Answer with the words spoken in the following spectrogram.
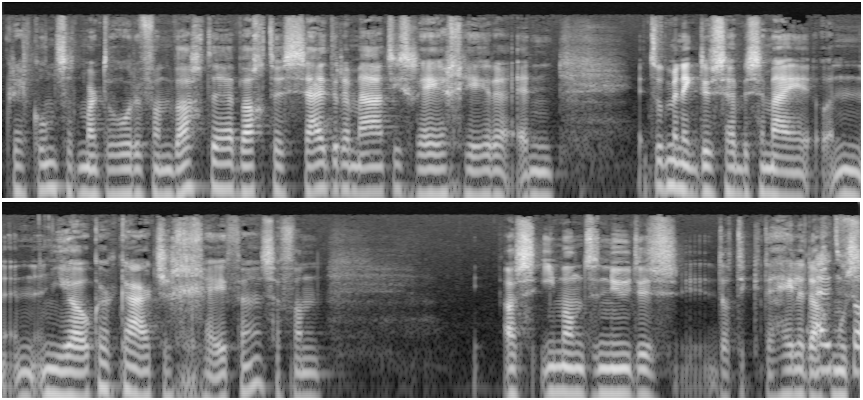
kreeg constant maar te horen van wachten, wachten, zij dramatisch reageren. En, en toen ben ik dus, hebben ze mij een, een, een jokerkaartje gegeven. Zo van, als iemand nu dus, dat ik de hele dag moest...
